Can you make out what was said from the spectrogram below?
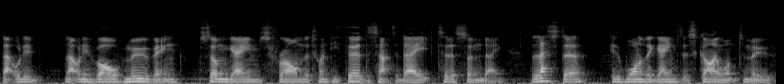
That would that would involve moving some games from the 23rd, the Saturday, to the Sunday. Leicester is one of the games that Sky want to move.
